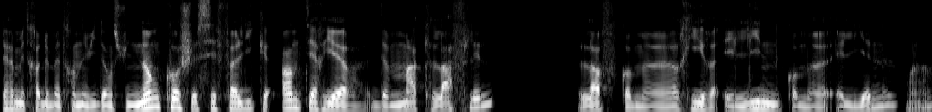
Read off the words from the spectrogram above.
permettra de mettre en évidence une encoche céphalique antérieure de McLaughlin, laugh comme euh, rire et lin comme euh, voilà.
